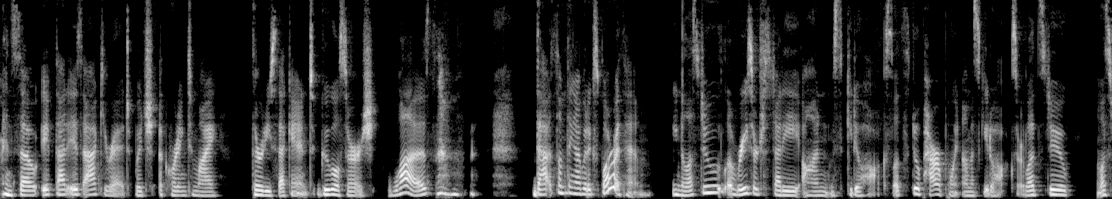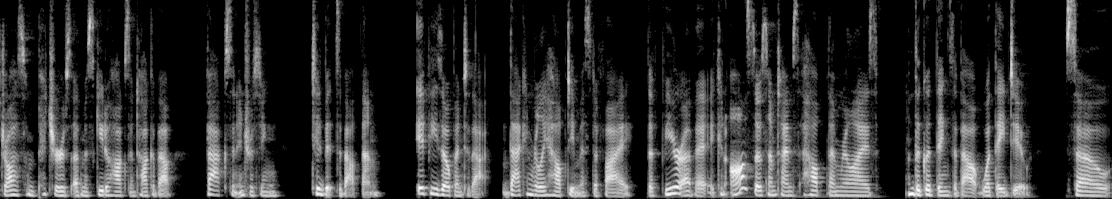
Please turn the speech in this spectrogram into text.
And so, if that is accurate, which according to my 30 second Google search was, that's something I would explore with him. you know, let's do a research study on mosquito hawks. Let's do a PowerPoint on mosquito hawks, or let's do, let's draw some pictures of mosquito hawks and talk about facts and interesting tidbits about them. If he's open to that, that can really help demystify the fear of it. It can also sometimes help them realize the good things about what they do. So,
